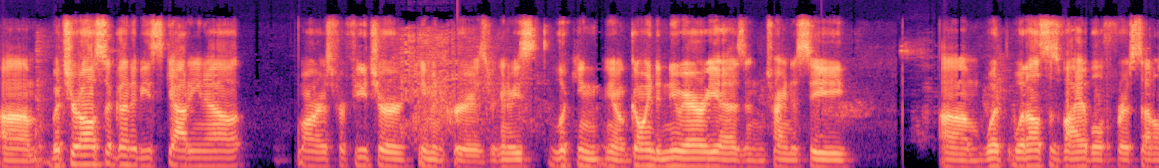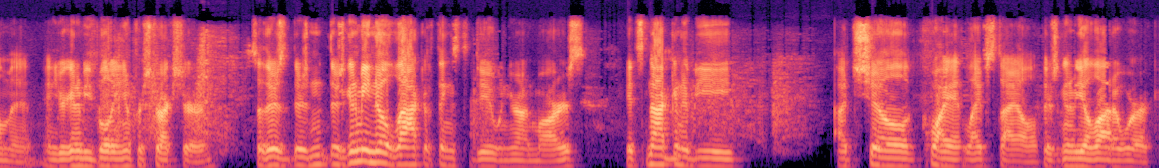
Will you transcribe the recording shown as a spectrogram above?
Um, but you're also going to be scouting out Mars for future human crews. You're going to be looking, you know, going to new areas and trying to see um, what what else is viable for a settlement. And you're going to be building infrastructure. So there's there's there's going to be no lack of things to do when you're on Mars. It's not going to mm-hmm. be a chill, quiet lifestyle. There's going to be a lot of work.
